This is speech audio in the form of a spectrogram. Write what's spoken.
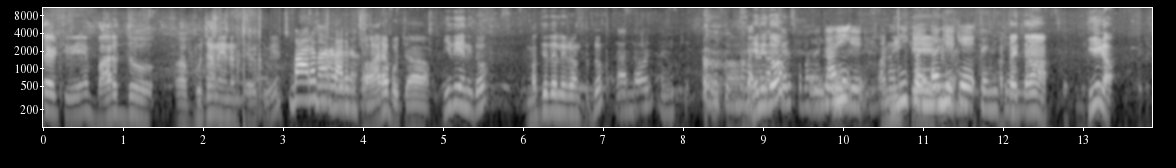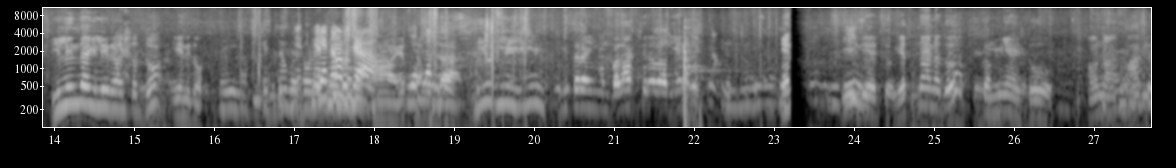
ಇದನ್ನೇನಂತ ಹೇಳ್ತೀವಿ ಭಾರದ್ದು ಭುಜನ ಏನಂತ ಹೇಳ್ತೀವಿ? ಬಾರ ಬಾರ ಭಾರ ಭುಜ ಇದೇನಿದು? ಮಧ್ಯದಲ್ಲಿರುವಂತದ್ದು ಆ, ಏನಿದು? ಅನಿಕೆ ಅನಿಕೆ ಅರ್ಥ ಆಯ್ತಾ ಈಗ ಇಲ್ಲಿಂದ ಇಲ್ಲಿರುವಂತದ್ದು ಏನಿದು? ಯತ್ನ ಭುಜ ಹಾ, ಯತ್ನ ಭುಜ. ನೀವು ಇಲ್ಲಿ ಇಲ್ಲಿ ಈ ತರ ಹಿಂಗೊಂದು ಬಲ ಹಾಕ್ತಿರಲ್ಲ ಅದು ಏನು ಏನ್? ಈಸಿ ಆಯ್ತು. ಯತ್ನ ಅನ್ನೋದು ಕಮ್ಮಿ ಆಯ್ತು. ಅವನ ಆಗ್ಲೇ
